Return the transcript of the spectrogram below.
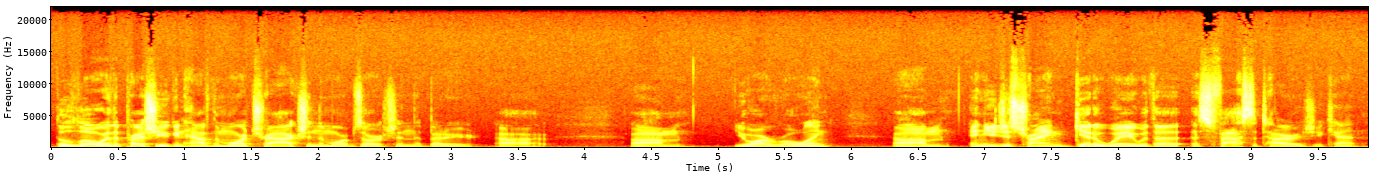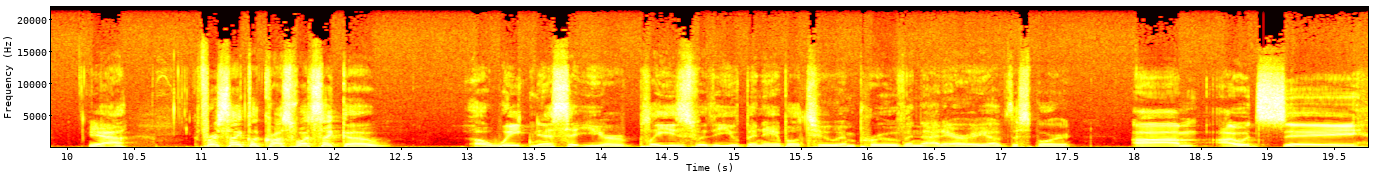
the lower the pressure you can have, the more traction, the more absorption, the better uh, um, you are rolling, um, and you just try and get away with a, as fast a tire as you can. Yeah, for cyclocross, what's like a a weakness that you're pleased with that you've been able to improve in that area of the sport? Um, I would say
